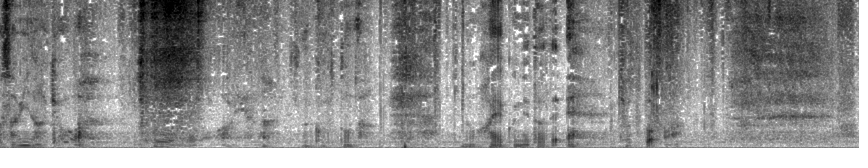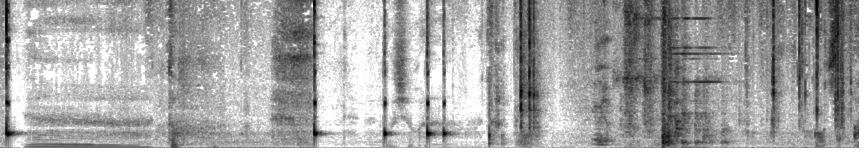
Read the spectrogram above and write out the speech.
朝寒いな、今日。今日もあれやな。なんか布団な。昨日早く寝たで、ちょっと。うーんと。どうしようかな。ちょっと。よいしょ。落ちた。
